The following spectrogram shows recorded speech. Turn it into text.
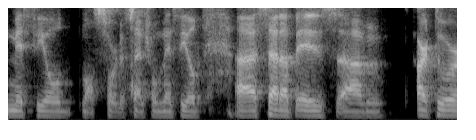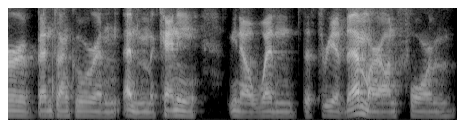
midfield, well, sort of central midfield uh, setup is um, Arthur, Bentancur, and and McKennie. You know, when the three of them are on form,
